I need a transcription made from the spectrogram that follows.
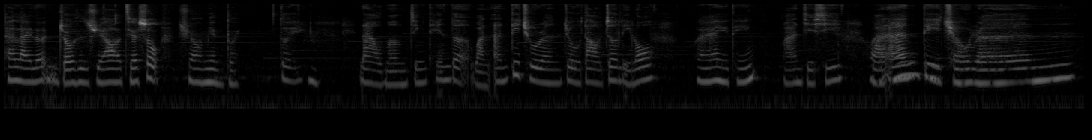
它来了，你就是需要接受，需要面对。对，嗯。那我们今天的晚安地球人就到这里喽。晚安雨婷，晚安杰西，晚安地球人。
